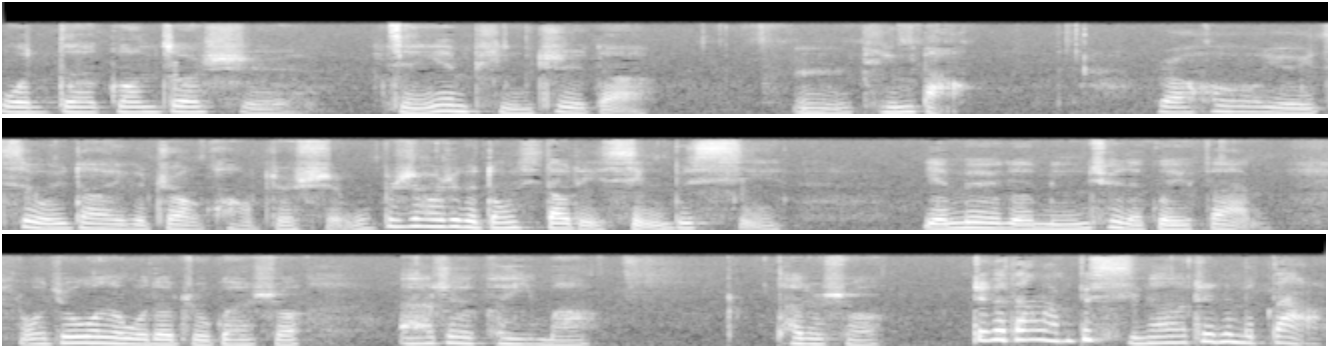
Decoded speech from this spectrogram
我的工作是检验品质的，嗯，屏保。然后有一次我遇到一个状况，就是我不知道这个东西到底行不行，也没有一个明确的规范。我就问了我的主管说：“啊，这个可以吗？”他就说：“这个当然不行啊，这那么大。”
